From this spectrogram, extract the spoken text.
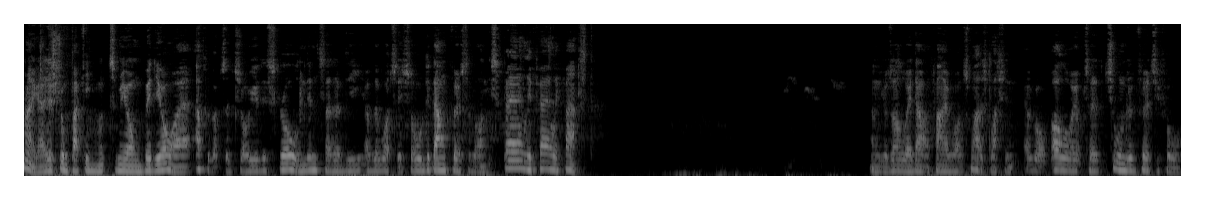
Right guys, just jump back into my own video. Uh, I forgot to show you the scrolling inside of the of the watches. So we'll get down first of all. It's fairly fairly fast. And it goes all the way down to 5 watts. While it's flashing, it'll go all the way up to 234.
